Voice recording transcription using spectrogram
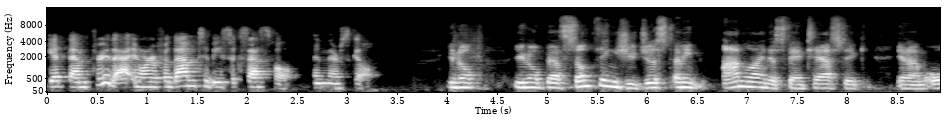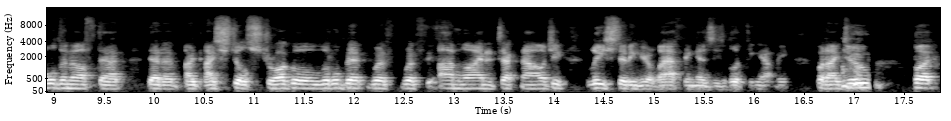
get them through that in order for them to be successful in their skill you know you know beth some things you just i mean online is fantastic and i'm old enough that that uh, I, I still struggle a little bit with with the online and technology. Lee's sitting here laughing as he's looking at me, but I do. but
